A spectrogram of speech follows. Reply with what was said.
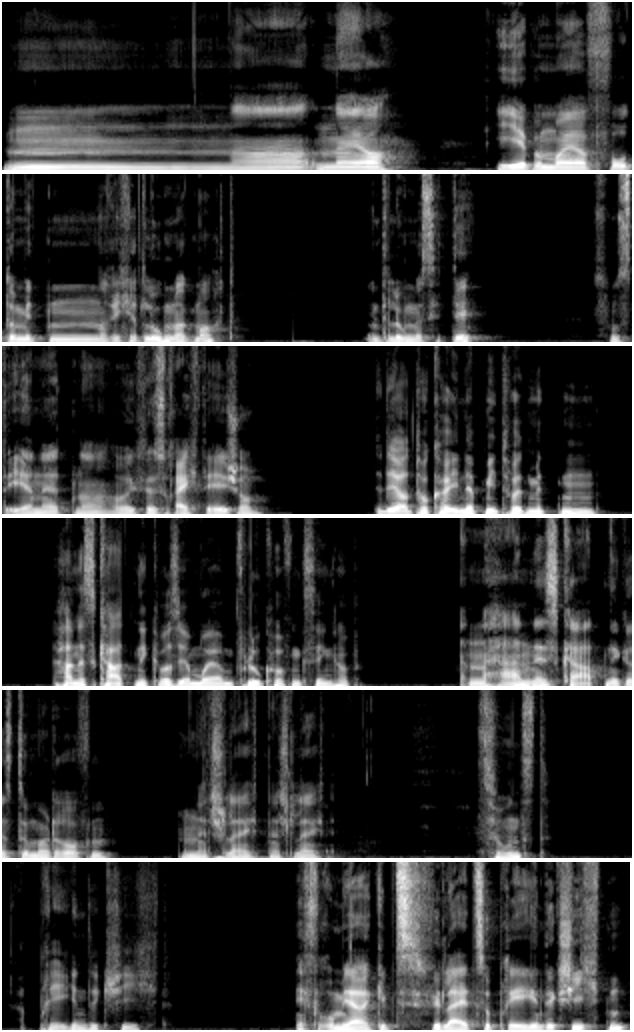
Mm, na, naja. Ich habe einmal ein Foto mit dem Richard Lugner gemacht. In der Lugner City. Sonst eher nicht, ne? Aber das reicht eh schon. Ja, da kann ich nicht mithalten mit dem Hannes Kartnick, was ich einmal am Flughafen gesehen habe. Ein Hannes Kartnick hast du mal getroffen. Nicht schlecht, nicht schlecht. Sonst? Eine prägende Geschichte. Ich frage mich, gibt es für Leute so prägende Geschichten?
